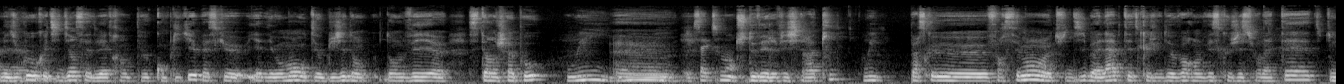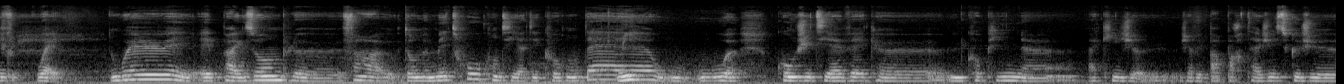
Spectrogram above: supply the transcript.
Mais du coup, au quotidien, ça devait être un peu compliqué parce qu'il y a des moments où tu es obligé d'enlever. C'était un chapeau oui, euh, exactement. Tu devais réfléchir à tout. Oui. Parce que forcément, tu te dis, bah là, peut-être que je vais devoir enlever ce que j'ai sur la tête. Donc... Ouais. Oui, oui, Et par exemple, euh, dans le métro, quand il y a des courants d'air, ou, euh, quand j'étais avec une copine à qui je n'avais pas partagé ce que je.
